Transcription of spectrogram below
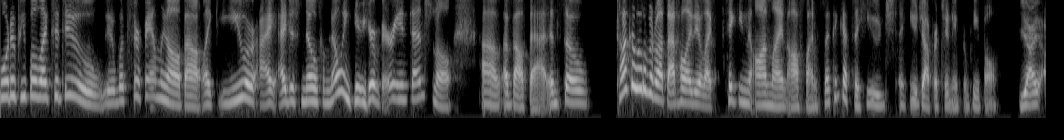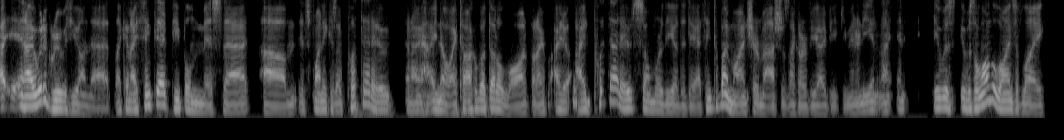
what do people like to do? You know, what's their family all about? Like you are, I, I just know from knowing you, you're very intentional uh, about that. And so talk a little bit about that whole idea of like taking the online offline, because I think that's a huge, a huge opportunity for people. Yeah, I, I, and I would agree with you on that. Like, and I think that people miss that. Um, it's funny because I put that out, and I, I know I talk about that a lot, but I, I I put that out somewhere the other day. I think to my Mindshare Masters, like our VIP community, and I, and it was it was along the lines of like,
